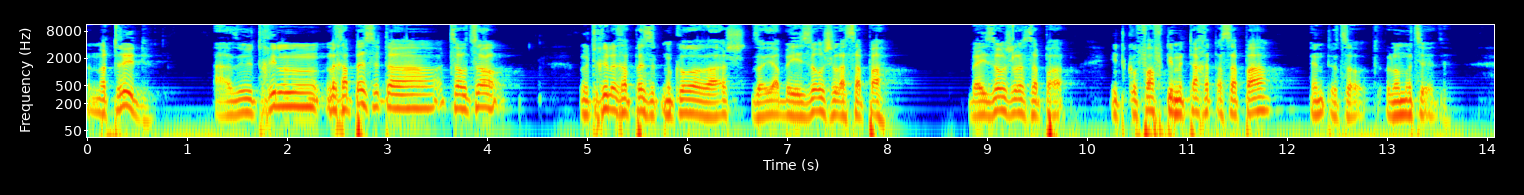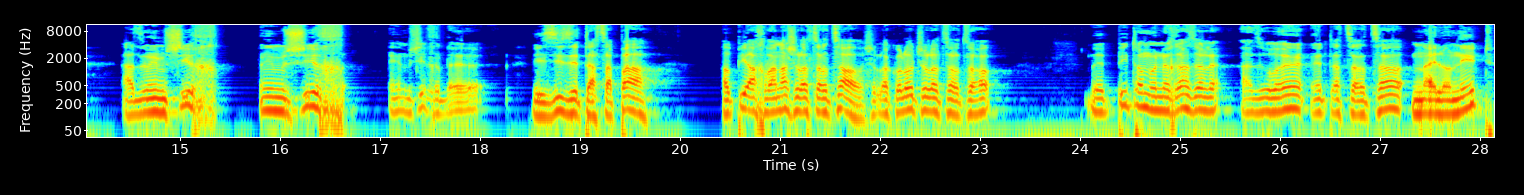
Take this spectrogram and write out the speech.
מטריד. אז הוא התחיל לחפש את הצרצר. הוא התחיל לחפש את מקור הרעש, זה היה באזור של הספה. באזור של הספה. התכופפתי מתחת הספה, אין תוצאות, הוא לא מוצא את זה. אז הוא המשיך, המשיך, המשיך, והזיז את הספה על פי ההכוונה של הצרצר, של הקולות של הצרצר, ופתאום הוא נכנס, אז הוא רואה את הצרצר ניילונית,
